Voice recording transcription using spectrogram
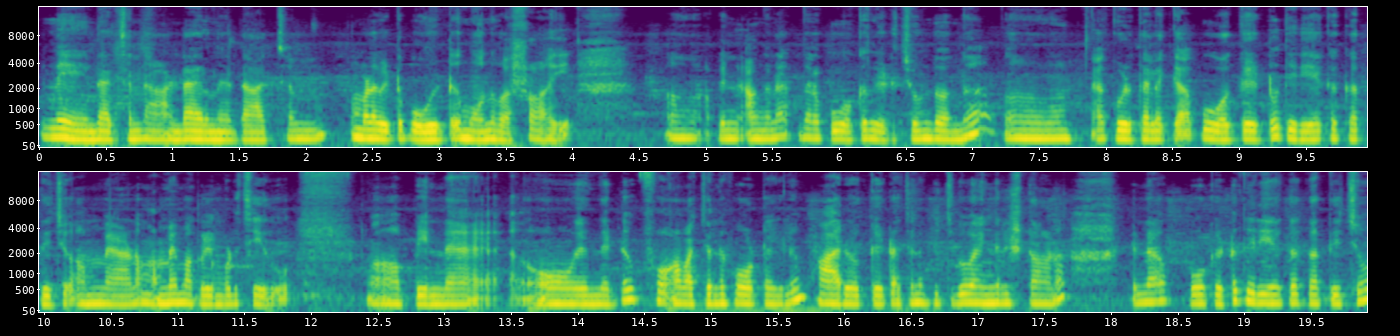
പിന്നെ എന്റെ അച്ഛന്റെ ആണ്ടായിരുന്നു കേട്ടോ. അച്ഛൻ നമ്മളെ വീട്ടിൽ പോയിട്ട് മൂന്ന് വർഷമായി. പിന്നെ അങ്ങനെ നല്ല പൂവൊക്കെ മേടിച്ചുകൊണ്ട് വന്ന് കുഴുത്തലയ്ക്ക പൂവൊക്കെ ഇട്ടു തിരിയൊക്കെ കത്തിച്ചു. അമ്മയാണ് അമ്മയും മക്കളും കൂടെ ചെയ്തു. പിന്നെ എന്നിട്ട് അച്ഛന്റെ ഫോട്ടോയിലും ഹാരമൊക്കെ ഇട്ട് അച്ഛനെ പിച്ചിപ്പ് ഭയങ്കര ഇഷ്ടമാണ്. പിന്നെ പൂവൊക്കെ ഇട്ട് തിരിയൊക്കെ കത്തിച്ചു.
